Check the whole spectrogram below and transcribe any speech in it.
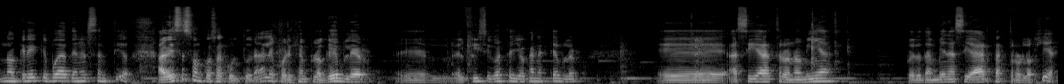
no, cree que pueda tener sentido. A veces son cosas culturales, por ejemplo, Kepler, el, físico este Johannes Kepler, eh, hacía astronomía, pero también hacía harta astrología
